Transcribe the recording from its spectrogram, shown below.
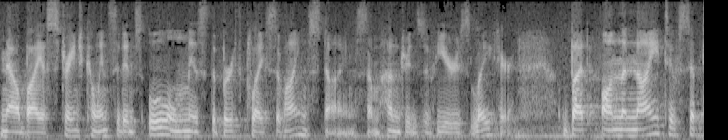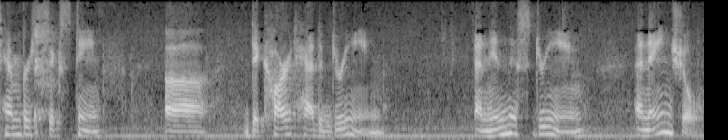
Now, by a strange coincidence, Ulm is the birthplace of Einstein some hundreds of years later. But on the night of September 16th, uh, Descartes had a dream. And in this dream, an angel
